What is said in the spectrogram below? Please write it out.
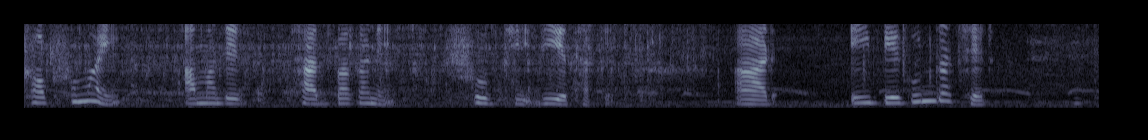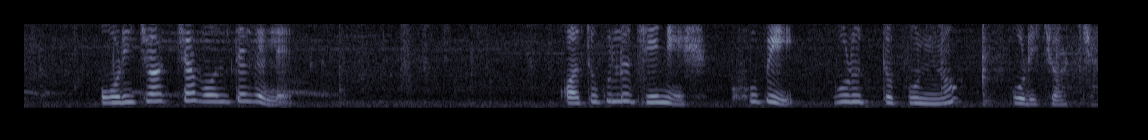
সবসময় আমাদের ছাদ বাগানে সবজি দিয়ে থাকে। আর এই বেগুন গাছের পরিচর্যা বলতে গেলে কতগুলো জিনিস খুবই গুরুত্বপূর্ণ পরিচর্যা।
